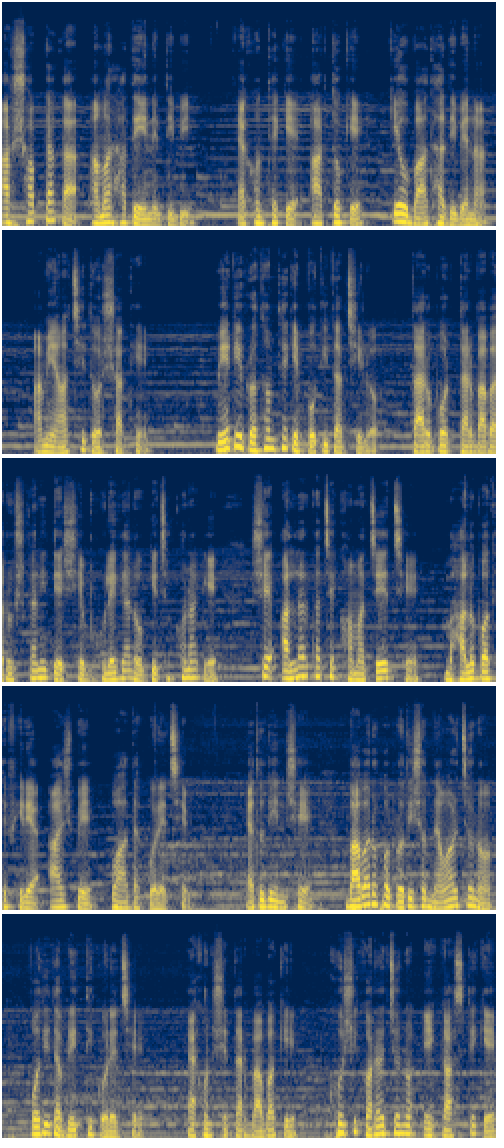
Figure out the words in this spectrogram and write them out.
আর সব টাকা আমার হাতে এনে দিবি। এখন থেকে আর তোকে কেউ বাধা দিবে না। আমি আছি তোর সাথে। মেয়েটি প্রথম থেকে পতিতা ছিল। তার উপর তার বাবার উস্কানিতে সে ভুলে গেল কিছুক্ষণ আগে। সে আল্লাহর কাছে ক্ষমা চেয়েছে, ভালো পথে ফিরে আসবে ওয়াদা করেছে। এতদিন সে বাবার উপর প্রতিশোধ নেওয়ার জন্য পতিতা বৃত্তি করেছে। এখন সে তার বাবাকে খুশি করার জন্য এই কাজটিকে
